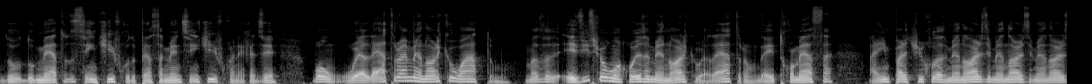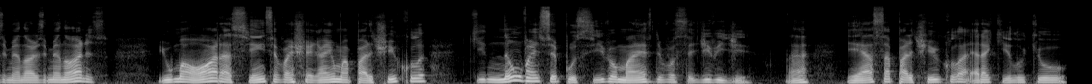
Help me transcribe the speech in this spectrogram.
do, do, método científico, do pensamento científico. Né? Quer dizer, bom, o elétron é menor que o átomo, mas existe alguma coisa menor que o elétron? Daí tu começa a ir em partículas menores e menores e menores e menores e menores, e uma hora a ciência vai chegar em uma partícula que não vai ser possível mais de você dividir. Né? E essa partícula era aquilo que o,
